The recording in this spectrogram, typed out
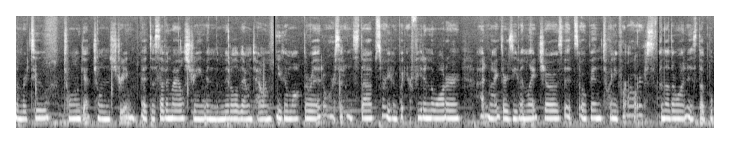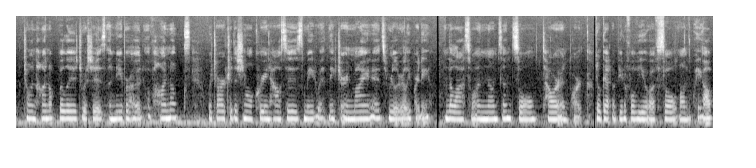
Number 2, Cheonggyecheon Stream. It's a 7 mile stream in the middle of downtown. You can walk through it or sit on steps or even put your feet in the water. At night, there's even light shows. It's open 24 hours. Another one is the Bukchon Hanok Village, which is a neighborhood of Hanoks, which are traditional Korean houses made with nature in mind. It's really, really pretty. And the last one, Namsan Seoul Tower and Park. You'll get a beautiful view of Seoul on the way up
